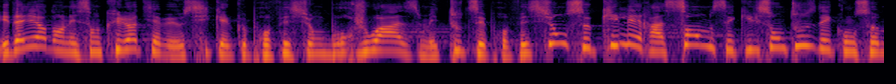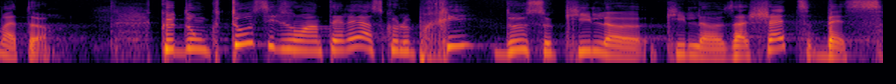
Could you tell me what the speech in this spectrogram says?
et d'ailleurs dans les sans-culottes, il y avait aussi quelques professions bourgeoises, mais toutes ces professions, ce qui les rassemble, c'est qu'ils sont tous des consommateurs. que donc tous, ils ont intérêt à ce que le prix de ce qu'ils euh, achètent baisse.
